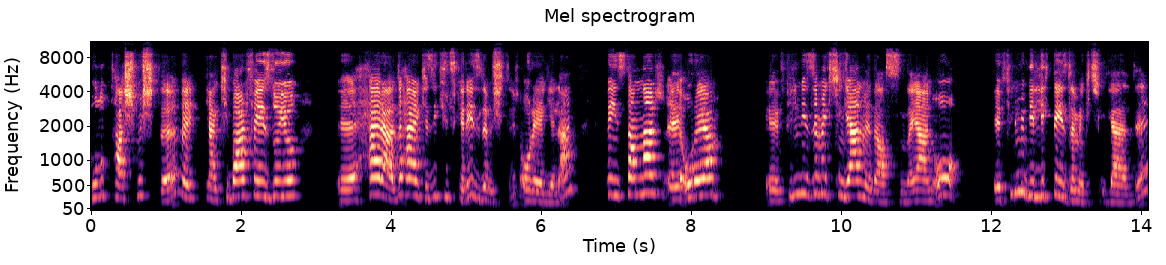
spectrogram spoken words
dolup taşmıştı ve yani Kibar Feyzo'yu e, herhalde herkes 2-3 kere izlemiştir oraya gelen ve insanlar e, oraya e, filmi izlemek için gelmedi aslında. Yani o e, filmi birlikte izlemek için geldi.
